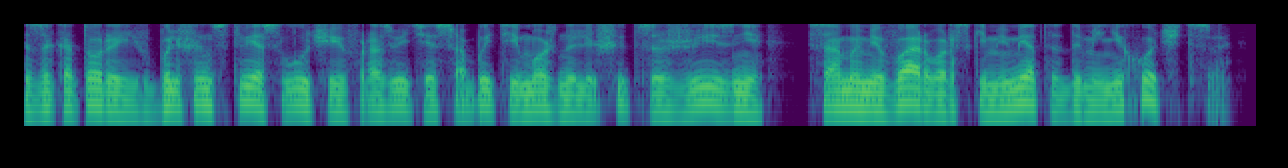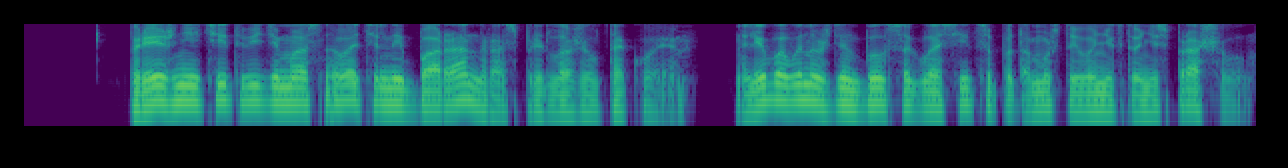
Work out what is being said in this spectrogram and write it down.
за который в большинстве случаев развития событий можно лишиться жизни — самыми варварскими методами не хочется. Прежний Тит, видимо, основательный баран, раз предложил такое. Либо вынужден был согласиться, потому что его никто не спрашивал.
